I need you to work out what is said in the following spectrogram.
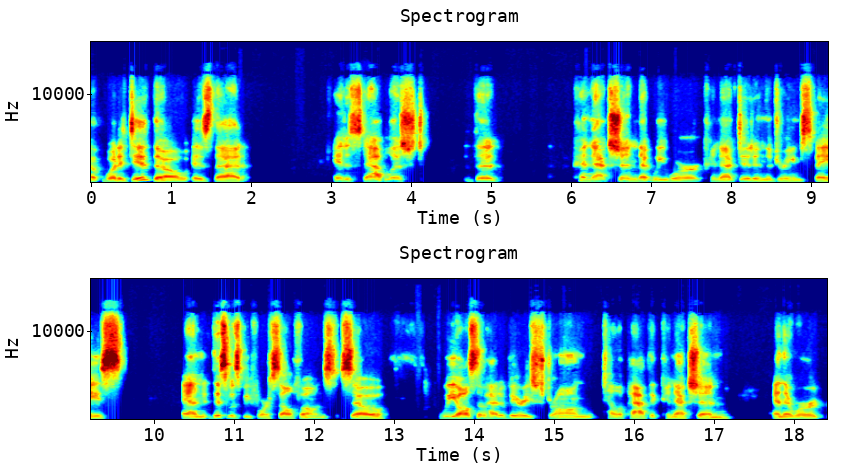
Uh, what it did, though, is that it established the connection that we were connected in the dream space. And this was before cell phones. So we also had a very strong telepathic connection. And there were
